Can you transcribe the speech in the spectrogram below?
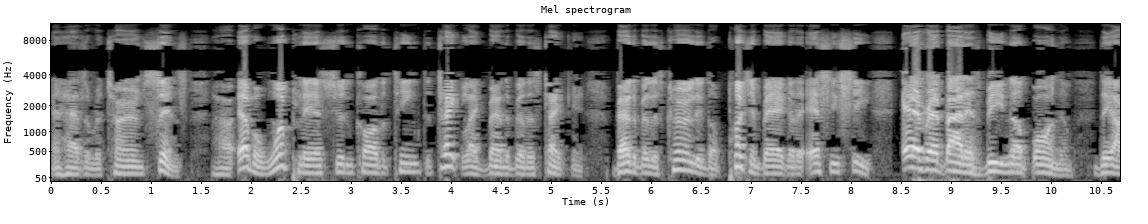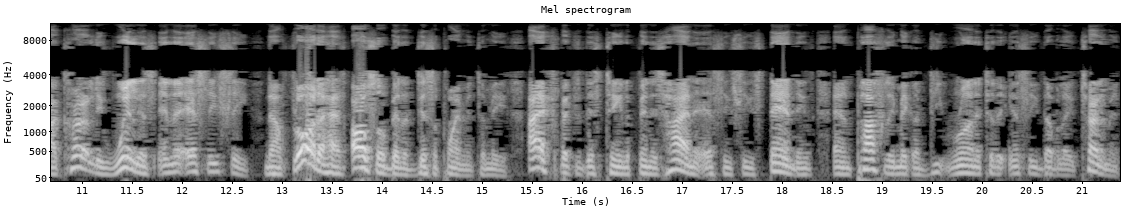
and hasn't returned since. However, one player shouldn't cause a team to tank like Vanderbilt is tanking. Vanderbilt is currently the punching bag of the SEC. Everybody's beating up on them. They are currently winless in the SEC. Now, Florida has also been a disappointment to me. I expected this team to finish high in the SEC standings and possibly make a deep run into the NCAA tournament.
